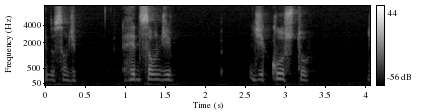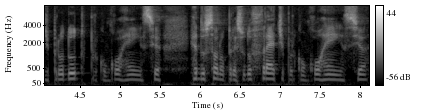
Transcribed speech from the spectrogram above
Redução de, redução de, de custo de produto por concorrência, redução no preço do frete por concorrência.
